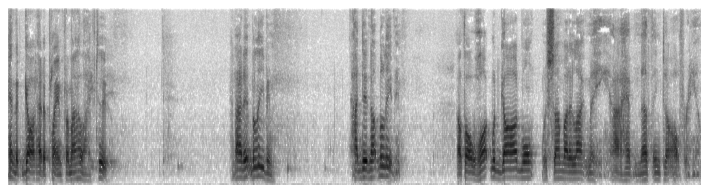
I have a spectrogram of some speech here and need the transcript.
and that God had a plan for my life too. And I didn't believe him. I did not believe him. I thought, what would God want with somebody like me? I have nothing to offer him.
